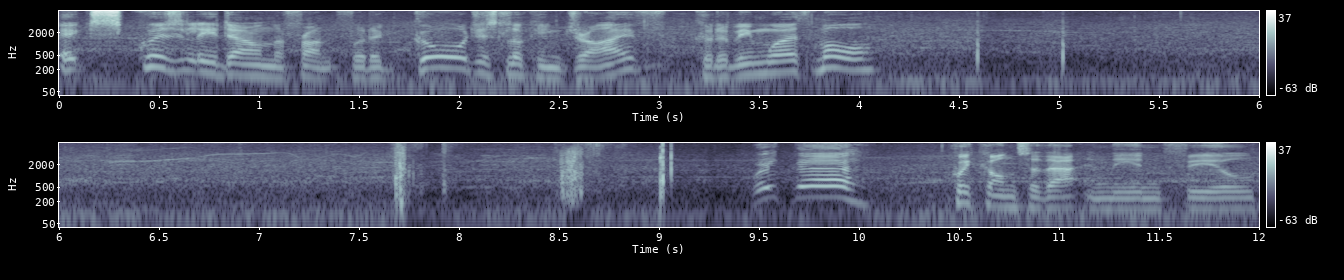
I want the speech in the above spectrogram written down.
Exquisitely done on the front foot. A gorgeous looking drive. Could have been worth more. Wait there. Quick onto that in the infield.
